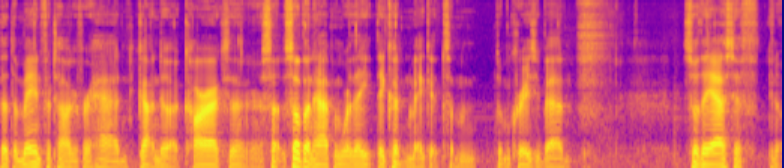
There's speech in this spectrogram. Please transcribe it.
that the main photographer had got into a car accident or so, something happened where they, they couldn't make it, something something crazy bad. So they asked if you know,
